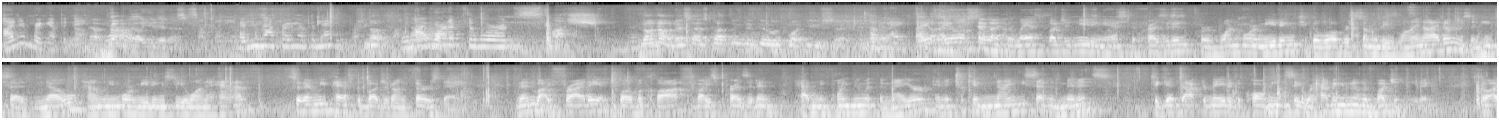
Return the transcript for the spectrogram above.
I didn't bring up a name. No, No, you didn't. I did not bring up a name. No. I brought up the word slush. No, no, this has nothing to do with what you said. Okay. I I also, at the last budget meeting, asked the president for one more meeting to go over some of these line items, and he said, no, how many more meetings do you want to have? So then we passed the budget on Thursday. Then by Friday at 12 o'clock, Vice President had an appointment with the mayor, and it took him 97 minutes to get Dr. Maida to call me and say, we're having another budget meeting. So I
